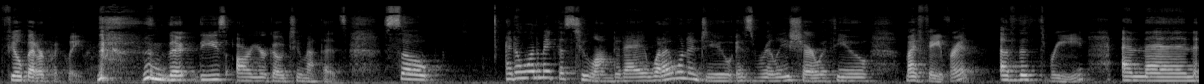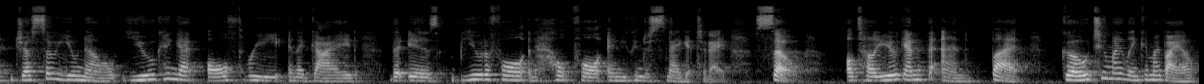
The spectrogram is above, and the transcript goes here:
feel better quickly. these are your go to methods. So I don't want to make this too long today. What I want to do is really share with you my favorite of the three. And then, just so you know, you can get all three in a guide that is beautiful and helpful, and you can just snag it today. So, I'll tell you again at the end, but go to my link in my bio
